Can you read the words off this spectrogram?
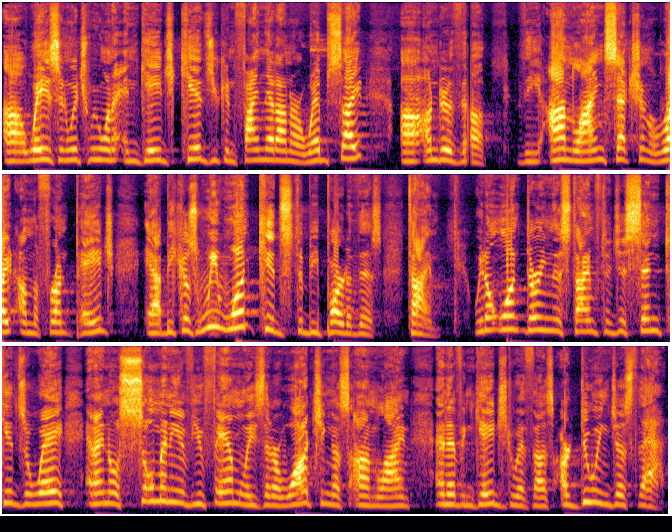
uh, ways in which we want to engage kids. You can find that on our website uh, under the the online section right on the front page uh, because we want kids to be part of this time. We don't want during this time to just send kids away. And I know so many of you families that are watching us online and have engaged with us are doing just that.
